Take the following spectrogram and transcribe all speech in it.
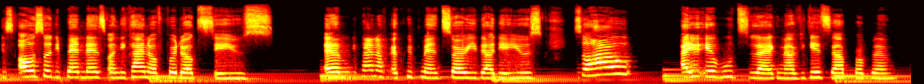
is also dependent on the kind of products they use. Um, the kind of equipment, sorry, that they use. So how are you able to like navigate that problem?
